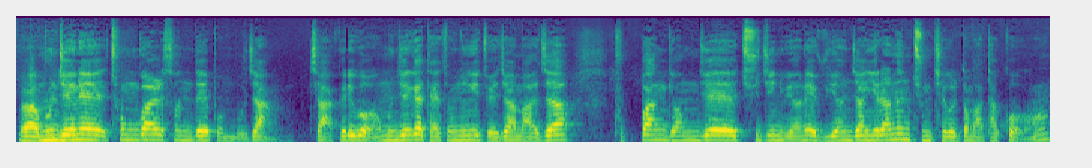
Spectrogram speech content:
문재인의 총괄 선대본부장. 자, 그리고 문재인가 대통령이 되자마자 북방경제추진위원회 위원장이라는 중책을 또 맡았고,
